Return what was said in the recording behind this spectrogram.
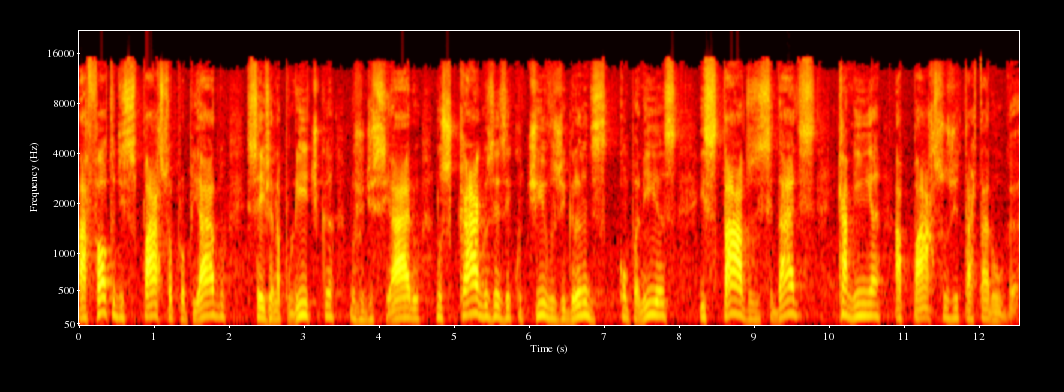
A falta de espaço apropriado, seja na política, no judiciário, nos cargos executivos de grandes companhias, estados e cidades, caminha a passos de tartaruga.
